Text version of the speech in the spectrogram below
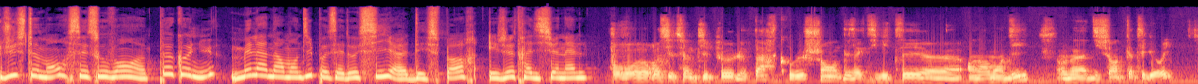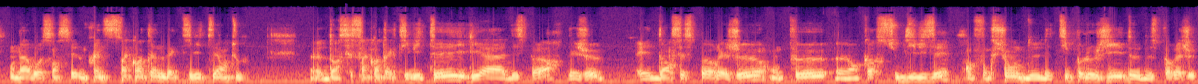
Justement, c'est souvent euh, peu connu, mais la Normandie possède aussi euh, des sports et jeux traditionnels. Pour resituer un petit peu le parc ou le champ des activités euh, en Normandie, on a différentes catégories. On a recensé donc une cinquantaine d'activités en tout. Dans ces 50 activités, il y a des sports, des jeux, et dans ces sports et jeux, on peut encore subdiviser en fonction de, des typologies de, de sports et jeux.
